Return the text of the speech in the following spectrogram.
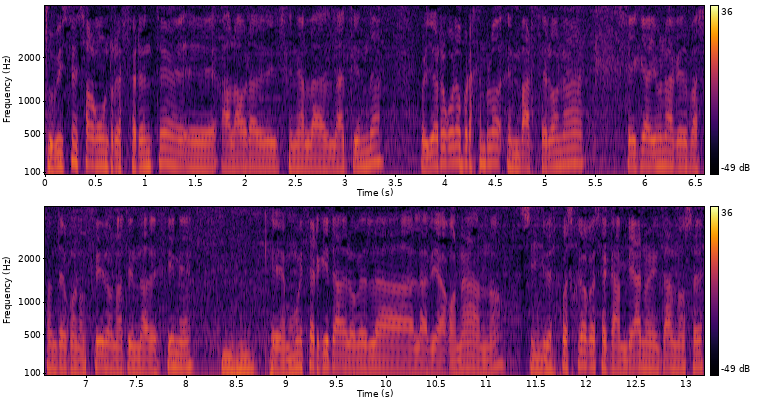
¿Tuviste algún referente eh, a la hora de diseñar la, tienda? Pues yo recuerdo, por ejemplo, en Barcelona sé que hay una que es bastante conocida, una tienda de cine, que es muy cerquita de lo que es la, diagonal, ¿no? Sí. Y después creo que se cambiaron y tal, no sé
